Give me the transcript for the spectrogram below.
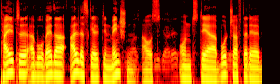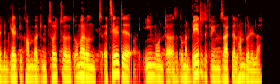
teilte Abu Ubaidah all das Geld den Menschen aus. Und der Botschafter, der mit dem Geld gekommen war, ging zurück zu Hazrat Umar und erzählte ihm und Hazrat Umar betete für ihn und sagte Alhamdulillah.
